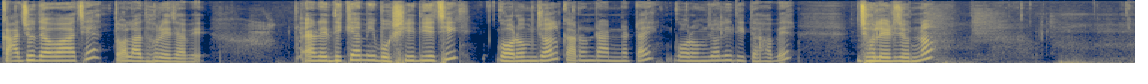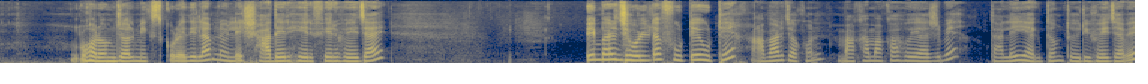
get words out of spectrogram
কাজু দেওয়া আছে, তলা ধরে যাবে। আর এদিকে আমি বসিয়ে দিয়েছি গরম জল, কারণ রান্নাটায় গরম জলই দিতে হবে ঝোলের জন্য। গরম জল মিক্স করে দিলাম, নইলে স্বাদের হেরফের হয়ে যায়। এবার ঝোলটা ফুটে উঠে আবার যখন মাখা মাখা হয়ে আসবে, তাহলেই একদম তৈরি হয়ে যাবে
